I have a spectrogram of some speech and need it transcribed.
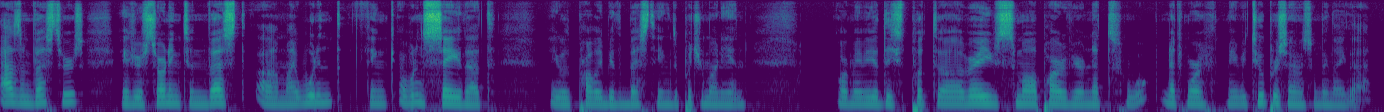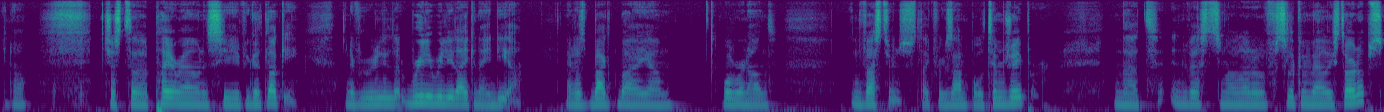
as investors, if you're starting to invest, um, I wouldn't think, I wouldn't say that it would probably be the best thing to put your money in. Or maybe at least put a very small part of your net net worth, maybe two percent or something like that. You know, just to play around and see if you get lucky, and if you really, really, really like an idea, and it's backed by um, well-renowned investors, like for example Tim Draper, that invests in a lot of Silicon Valley startups.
